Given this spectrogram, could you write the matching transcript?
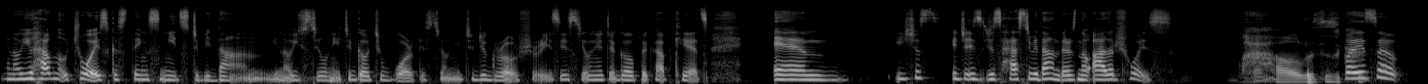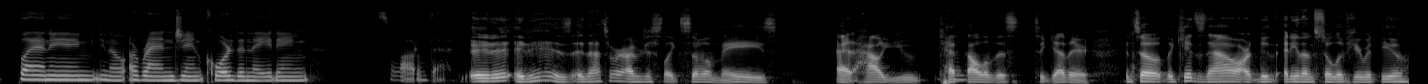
You know, you have no choice because things needs to be done. You know, you still need to go to work. You still need to do groceries. You still need to go pick up kids, and you just it just, it just has to be done. There's no other choice. Wow, this is. But it's a planning. You know, arranging, coordinating. It's a lot of that. yeah. It it is, and that's where I'm just like so amazed at how you kept Mm-hmm. all of this together. And so the kids now are. Do any of them still live here with you?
